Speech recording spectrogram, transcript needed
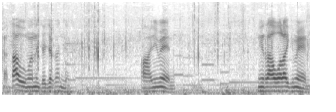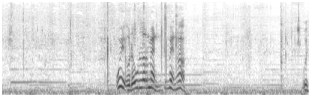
nggak tahu mana jajakannya ah ini men ini rawa lagi men wih udah ular men. Itu men ah. Wih.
